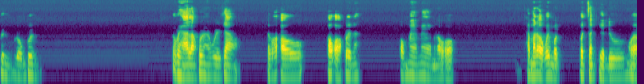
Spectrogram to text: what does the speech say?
พึ่งโรงพึ่ง ก็ไปหาหลังพึ่งหาพระเจ้า แต่ก็เอาเอาออกเลยนะเอาแม่แม่มันเอาออกถ้ามันออกไปหมดก็สังเกตดูว่า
